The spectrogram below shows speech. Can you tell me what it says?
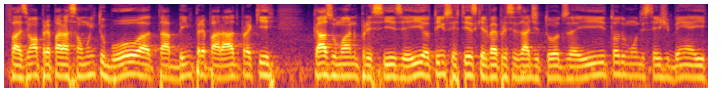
fazer uma preparação muito boa, estar tá bem preparado para que, caso o Mano precise aí, eu tenho certeza que ele vai precisar de todos aí, todo mundo esteja bem aí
